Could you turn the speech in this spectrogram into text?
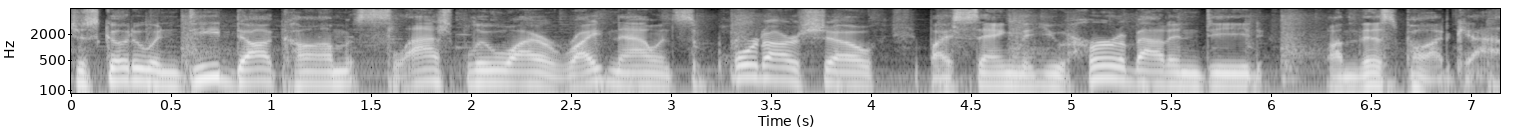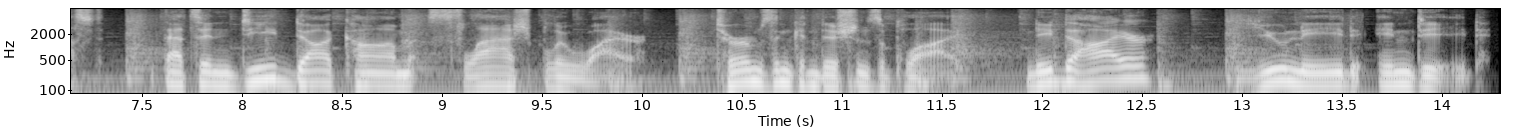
Just go to Indeed.com slash BlueWire right now and support our show by saying that you heard about Indeed on this podcast. That's Indeed.com slash BlueWire. Terms and conditions apply. Need to hire? You need Indeed.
